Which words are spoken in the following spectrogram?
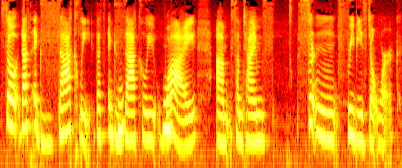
So that's exactly that's mm-hmm. exactly mm-hmm. why um, sometimes certain freebies don't work.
